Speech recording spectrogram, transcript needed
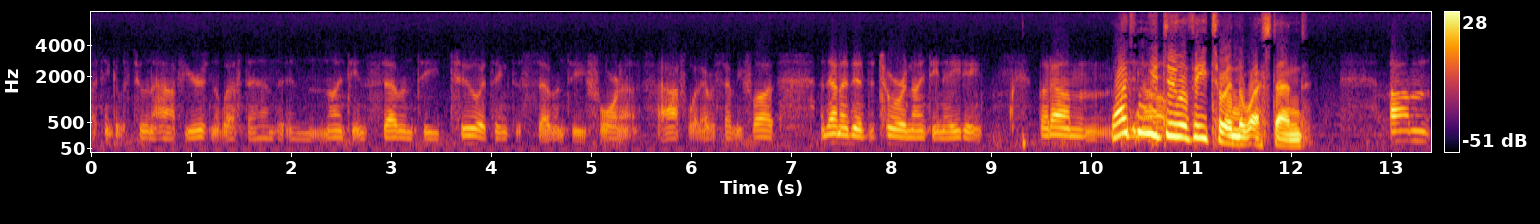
I think it was two and a half years in the West End in 1972, I think to 74 and a half, whatever, 75, and then I did the tour in 1980. But um, Why didn't you no. do Evita in the West End? Um,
